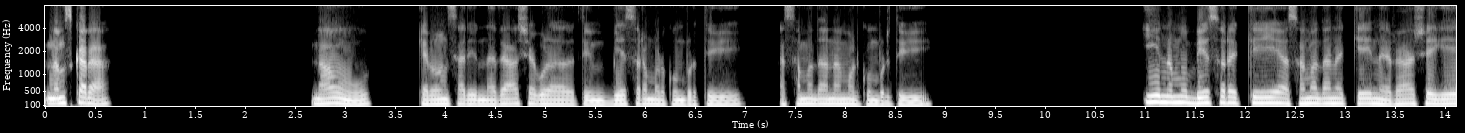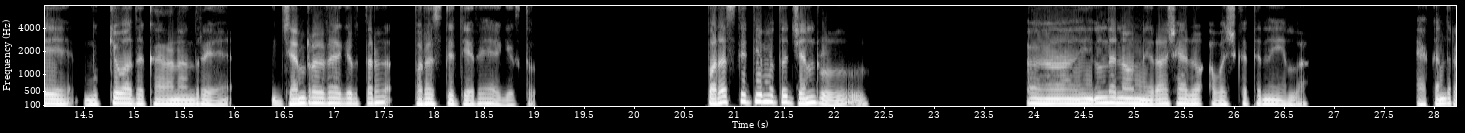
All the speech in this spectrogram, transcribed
ನಮಸ್ಕಾರ. ನಾವು ಕೆಲವೊಂದ್ ಸಾರಿ ನಿರಾಶೆಗಳ ಬೇಸರ ಮಾಡ್ಕೊಂಡ್ಬಿಡ್ತೀವಿ, ಅಸಮಾಧಾನ ಮಾಡ್ಕೊಂಡ್ಬಿಡ್ತೀವಿ. ಈ ನಮ್ಮ ಬೇಸರಕ್ಕೆ, ಅಸಮಾಧಾನಕ್ಕೆ, ನಿರಾಶೆಗೆ ಮುಖ್ಯವಾದ ಕಾರಣ ಅಂದ್ರೆ ಜನರೇ ಆಗಿರ್ತಾರ, ಪರಿಸ್ಥಿತಿಯರೇ ಆಗಿರ್ತದ. ಪರಿಸ್ಥಿತಿ ಮತ್ತು ಜನರು ಇಂದ ನಾವು ನಿರಾಶೆ ಆಗೋ ಅವಶ್ಯಕತೆನೇ ಇಲ್ಲ. ಯಾಕಂದ್ರ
